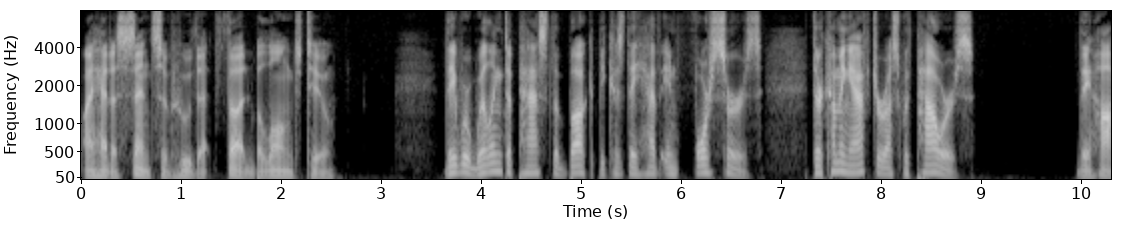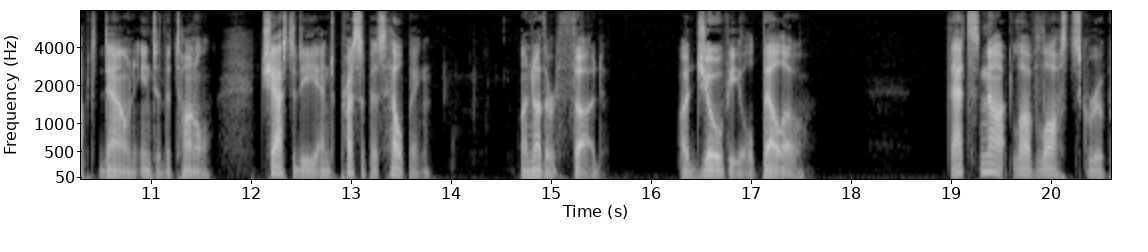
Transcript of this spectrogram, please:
I had a sense of who that thud belonged to. They were willing to pass the buck because they have enforcers. They're coming after us with powers. They hopped down into the tunnel, Chastity and Precipice helping. Another thud. A jovial bellow. That's not Love Lost's group,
